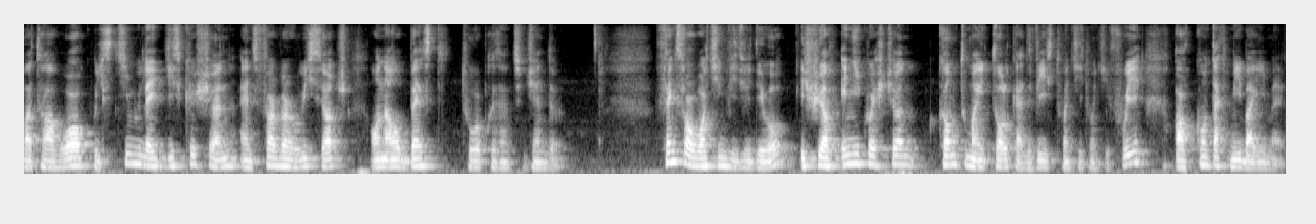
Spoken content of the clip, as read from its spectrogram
that our work will stimulate discussion and further research on how best to represent gender. Thanks for watching this video. If you have any question, come to my talk at VIS 2023 or contact me by email.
